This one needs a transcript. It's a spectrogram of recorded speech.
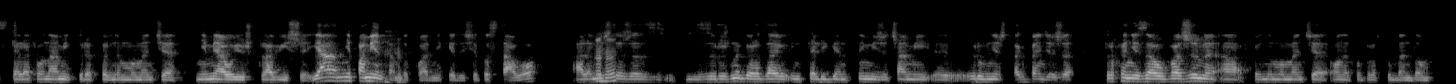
z telefonami, które w pewnym momencie nie miały już klawiszy. Ja nie pamiętam dokładnie, kiedy się to stało, ale mhm. myślę, że z, z, różnego rodzaju inteligentnymi rzeczami e, również tak będzie, że trochę nie zauważymy, a w pewnym momencie one po prostu będą E,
